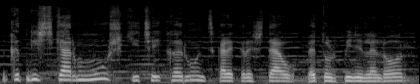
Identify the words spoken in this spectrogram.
încât nici chiar mușchii cei cărunți care creșteau pe tulpinile lor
